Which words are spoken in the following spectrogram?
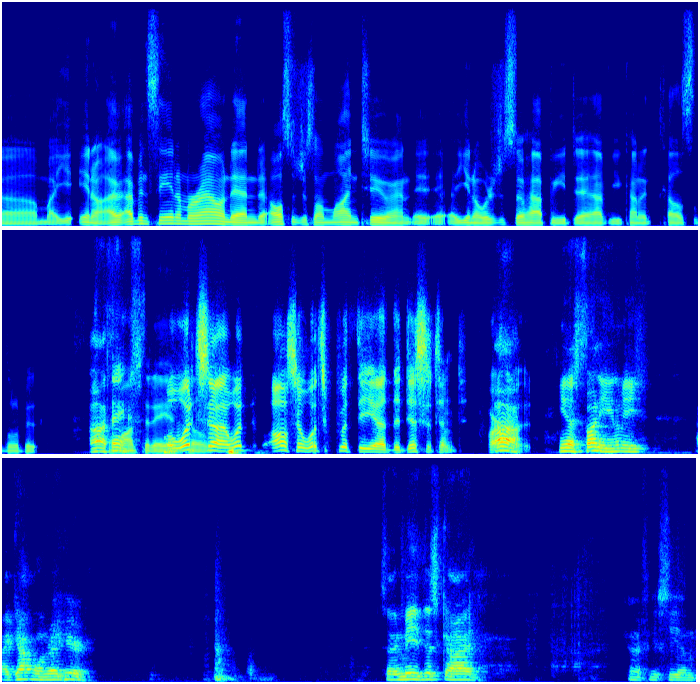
um, I, you know, I, I've been seeing them around and also just online too. And it, it- you know, we're just so happy to have you kind of tell us a little bit Oh, thanks. today. Well, and what's tell- uh, what also what's with the uh, the dissident part of it? You know, it's funny. Let me. I got one right here. So I made this guy. I don't know if you see him.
